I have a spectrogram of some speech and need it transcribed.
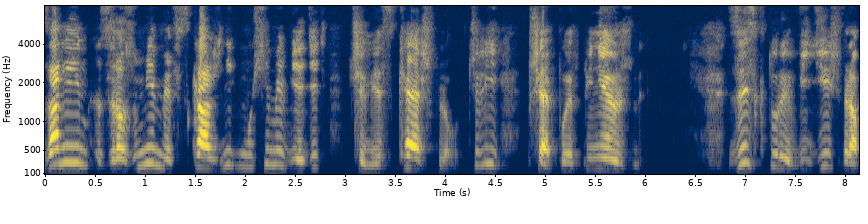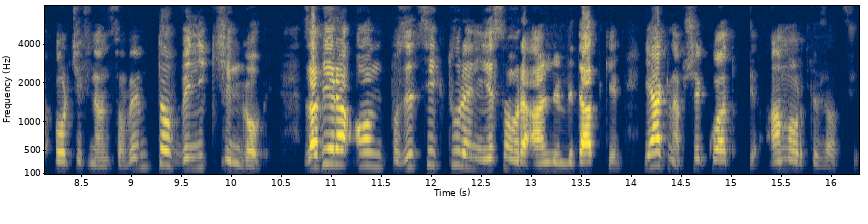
Zanim zrozumiemy wskaźnik, musimy wiedzieć, czym jest cash flow, czyli przepływ pieniężny. Zysk, który widzisz w raporcie finansowym, to wynik księgowy. Zawiera on pozycje, które nie są realnym wydatkiem, jak na przykład amortyzacja.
